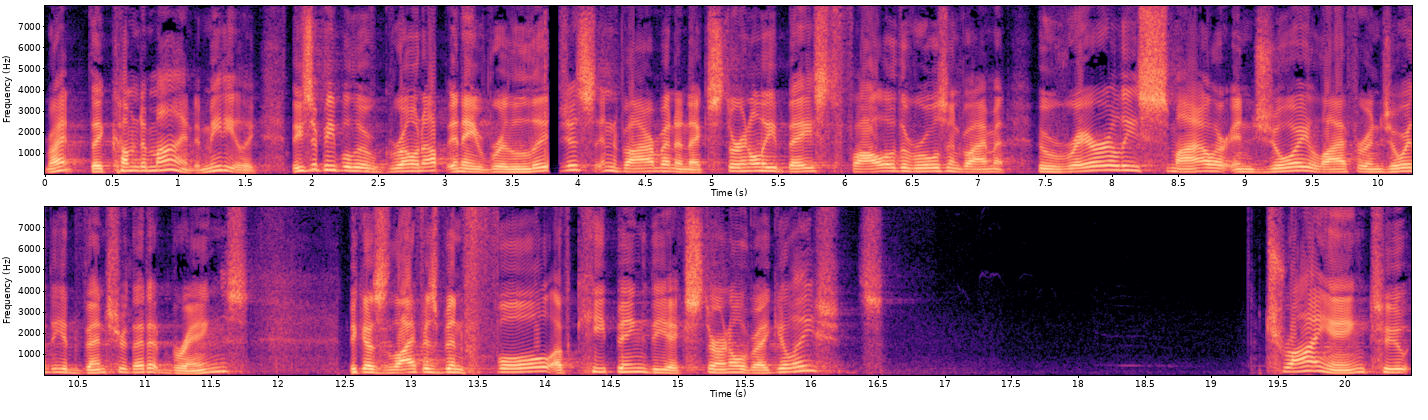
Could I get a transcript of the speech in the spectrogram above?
Right? They come to mind immediately. These are people who have grown up in a religious environment, an externally based, follow the rules environment, who rarely smile or enjoy life or enjoy the adventure that it brings because life has been full of keeping the external regulations. Trying to,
